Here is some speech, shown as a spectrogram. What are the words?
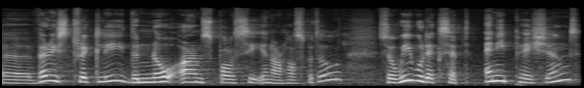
uh, very strictly the no arms policy in our hospital. So we would accept any patient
